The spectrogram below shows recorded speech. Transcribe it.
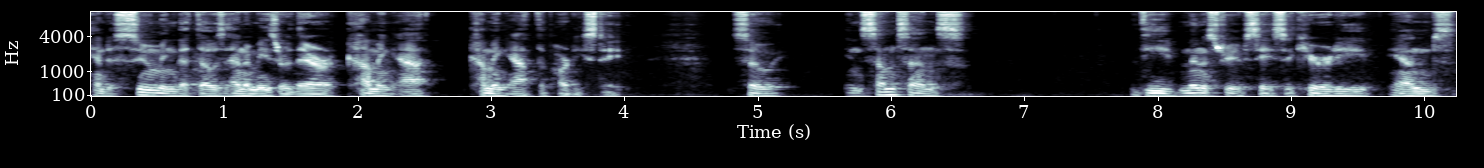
and assuming that those enemies are there coming at coming at the party state. So in some sense the Ministry of State Security and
